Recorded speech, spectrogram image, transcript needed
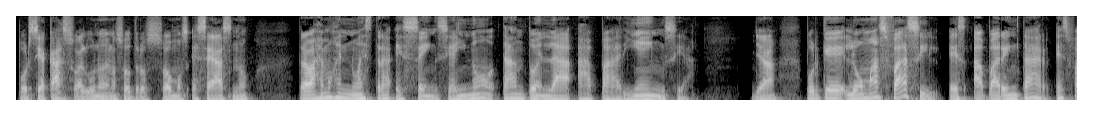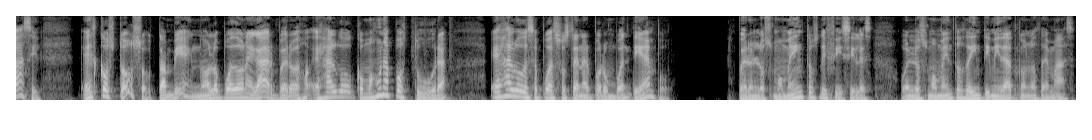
Por si acaso alguno de nosotros somos ese asno, trabajemos en nuestra esencia y no tanto en la apariencia. ¿Ya? Porque lo más fácil es aparentar, es fácil. Es costoso también, no lo puedo negar, pero es, algo, como es una postura, es algo que se puede sostener por un buen tiempo. Pero en los momentos difíciles o en los momentos de intimidad con los demás,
